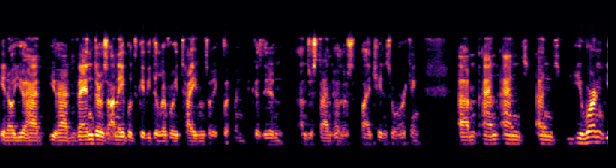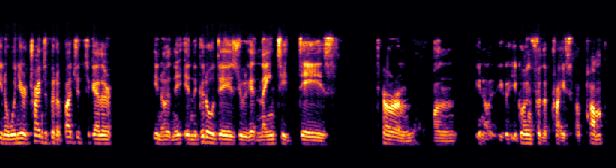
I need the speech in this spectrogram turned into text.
You know, you had you had vendors unable to give you delivery times of equipment because they didn't understand how their supply chains were working, um, and and and you weren't. You know, when you're trying to put a budget together, you know, in the in the good old days, you would get 90 days term on. You know, you're going for the price of a pump.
